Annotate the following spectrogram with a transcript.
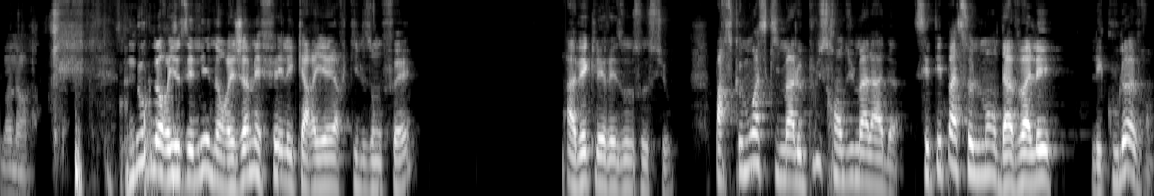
Non, non, Nos glorieux aînés n'auraient jamais fait les carrières qu'ils ont fait avec les réseaux sociaux. Parce que moi, ce qui m'a le plus rendu malade, c'était pas seulement d'avaler les couleuvres,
